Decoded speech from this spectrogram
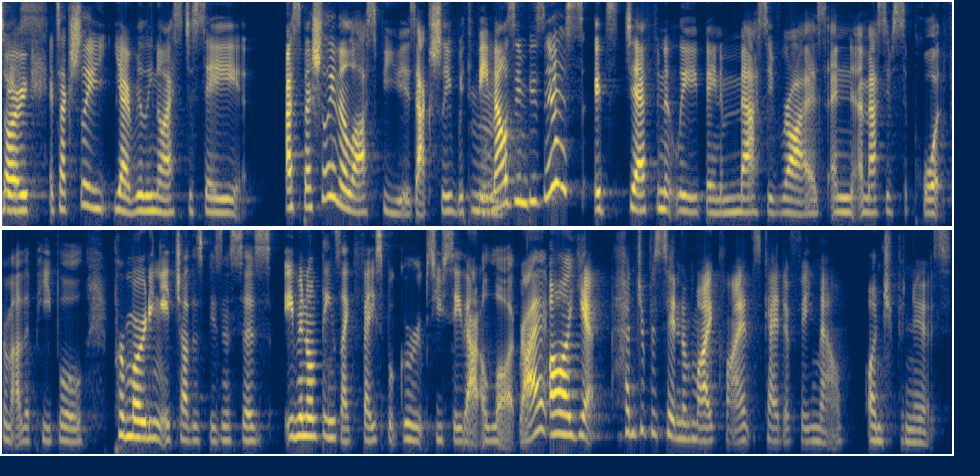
So Yes. it's actually, yeah, really nice to see, especially in the last few years, actually, with Mm. females in business. It's definitely been a massive rise and a massive support from other people promoting each other's businesses. Even on things like Facebook groups, you see that a lot, right? Oh, yeah. 100% of my clients cater female entrepreneurs.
